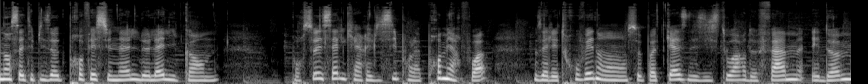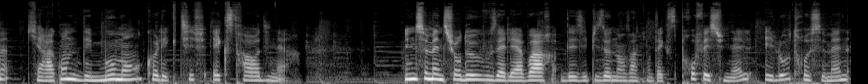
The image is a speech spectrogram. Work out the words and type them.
dans cet épisode professionnel de La Licorne. Pour ceux et celles qui arrivent ici pour la première fois, vous allez trouver dans ce podcast des histoires de femmes et d'hommes qui racontent des moments collectifs extraordinaires. Une semaine sur deux, vous allez avoir des épisodes dans un contexte professionnel et l'autre semaine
